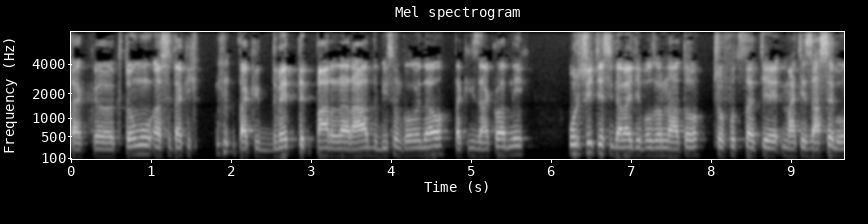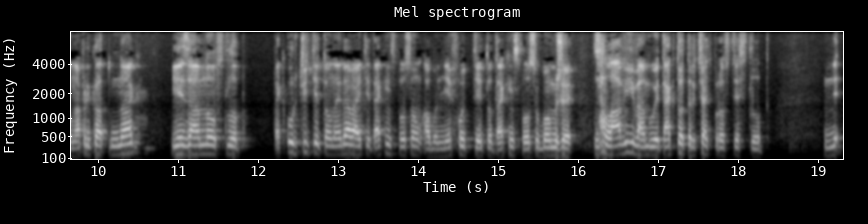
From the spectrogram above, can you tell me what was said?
Tak e, k tomu asi takých tak dve, tri, pár rád by som povedal, takých základných. Určite si dávajte pozor na to, čo v podstate máte za sebou. Napríklad tunak je za mnou stĺp. Tak určite to nedávajte takým spôsobom, alebo nefoďte to takým spôsobom, že z hlavy vám bude takto trčať proste stĺp. Ne,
